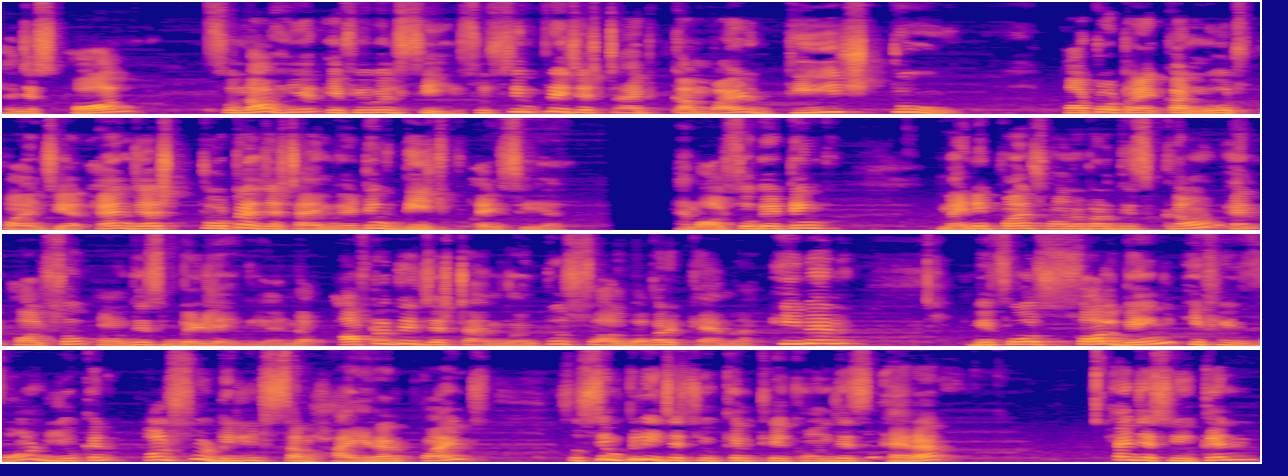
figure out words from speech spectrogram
and just all. So now here if you will see so simply just type combine these two auto tracker nodes points here and just total just i am getting these points here. I'm also getting many points on over this ground and also on this building. Here now after this just i'm going to solve our camera. Even before solving if you want you can also delete some higher points. So simply just you can click on this error and just you can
